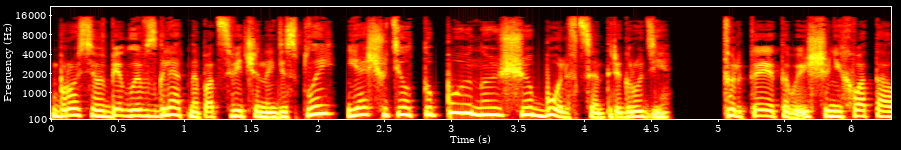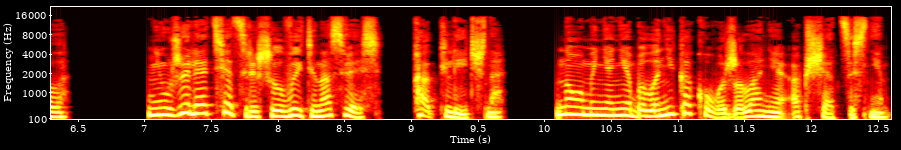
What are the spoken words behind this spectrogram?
Бросив беглый взгляд на подсвеченный дисплей, я ощутил тупую ноющую боль в центре груди. Только этого еще не хватало. Неужели отец решил выйти на связь? Отлично. Но у меня не было никакого желания общаться с ним.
